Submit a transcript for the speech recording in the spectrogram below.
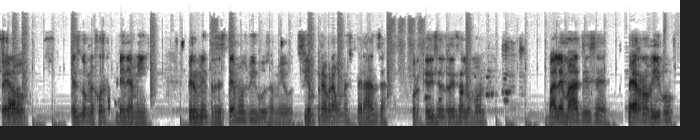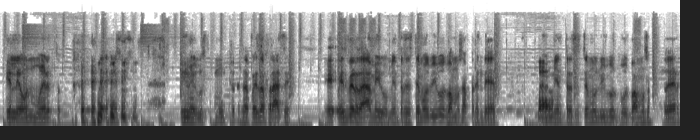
pero es lo mejor que viene a mí. Pero mientras estemos vivos, amigo, siempre habrá una esperanza. Porque dice el rey Salomón, vale más, dice, perro vivo que león muerto. y me gustó mucho esa, esa frase. E, es verdad, amigo, mientras estemos vivos vamos a aprender. mientras estemos vivos, pues vamos a poder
